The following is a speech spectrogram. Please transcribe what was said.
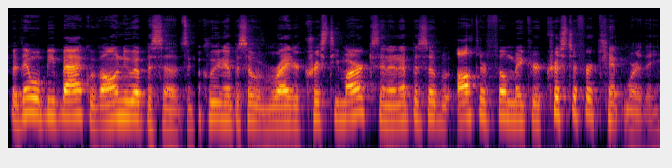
but then we'll be back with all new episodes, including an episode with writer Christy Marx and an episode with author filmmaker Christopher Kenworthy.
